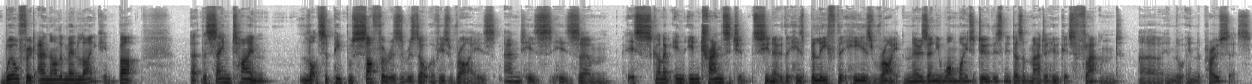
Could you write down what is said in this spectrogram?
Wilfrid and other men like him. But at the same time, lots of people suffer as a result of his rise and his his um, it's kind of in, intransigence, you know, that his belief that he is right and there is only one way to do this, and it doesn't matter who gets flattened uh, in the in the process.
